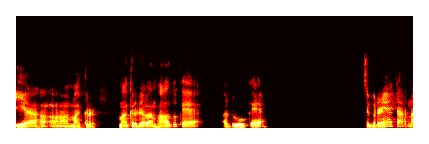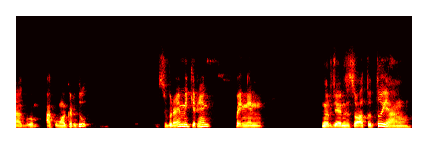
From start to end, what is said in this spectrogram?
Iya uh, mager mager dalam hal tuh kayak aduh kayak sebenarnya karena gue aku mager tuh sebenarnya mikirnya pengen ngerjain sesuatu tuh yang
